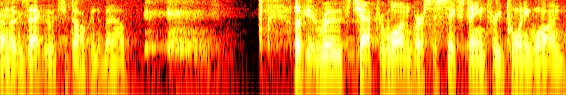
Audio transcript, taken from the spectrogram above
I know exactly what you're talking about. Look at Ruth chapter 1 verses 16 through 21.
